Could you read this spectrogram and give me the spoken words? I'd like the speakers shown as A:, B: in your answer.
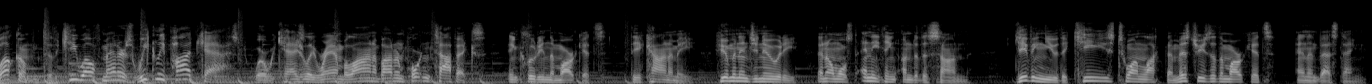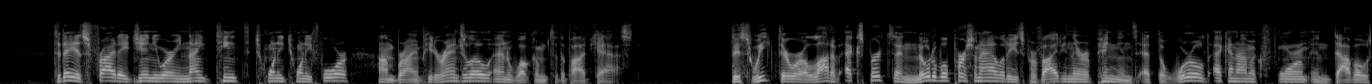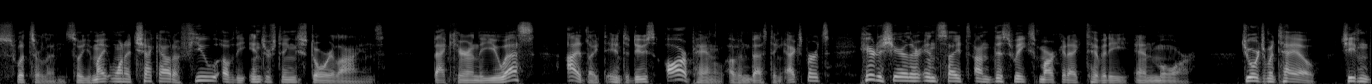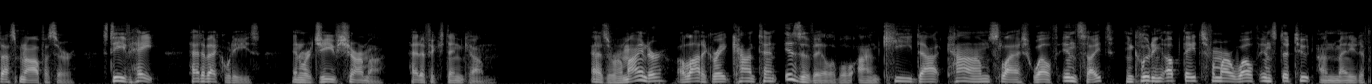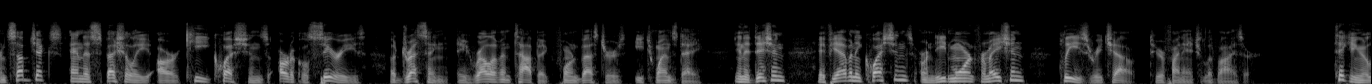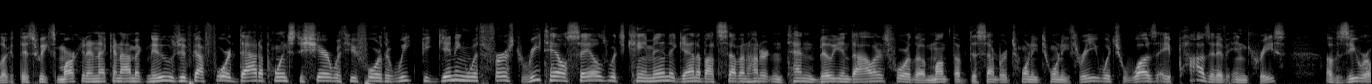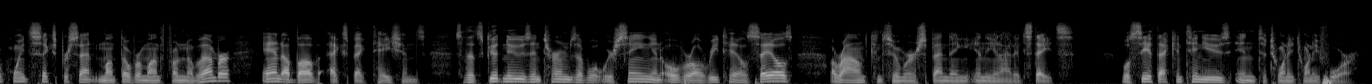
A: Welcome to the Key Wealth Matters weekly podcast, where we casually ramble on about important topics, including the markets, the economy, human ingenuity, and almost anything under the sun, giving you the keys to unlock the mysteries of the markets and investing. Today is Friday, January 19th, 2024. I'm Brian Pietrangelo, and welcome to the podcast. This week, there were a lot of experts and notable personalities providing their opinions at the World Economic Forum in Davos, Switzerland, so you might want to check out a few of the interesting storylines. Back here in the U.S., I'd like to introduce our panel of investing experts here to share their insights on this week's market activity and more. George Mateyo, Chief Investment Officer, Steve Hoedt, Head of Equities, and Rajeev Sharma, Head of Fixed Income. As a reminder, a lot of great content is available on key.com slash wealth insights, including updates from our Wealth Institute on many different subjects, and especially our Key Questions article series addressing a relevant topic for investors each Wednesday. In addition, if you have any questions or need more information, please reach out to your financial advisor. Taking a look at this week's market and economic news, we've got four data points to share with you for the week, beginning with first retail sales, which came in again about $710 billion for the month of December 2023, which was a positive increase of 0.6% month over month from November and above expectations. So that's good news in terms of what we're seeing in overall retail sales around consumer spending in the United States. We'll see if that continues into 2024.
